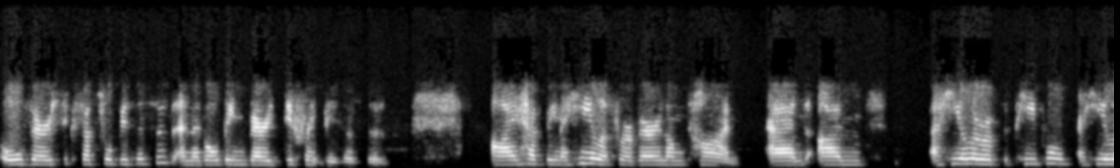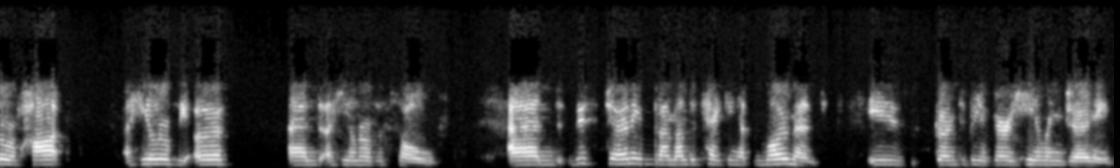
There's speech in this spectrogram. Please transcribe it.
all very successful businesses, and they've all been very different businesses. I have been a healer for a very long time and I'm a healer of the people, a healer of hearts, a healer of the earth, and a healer of the souls. And this journey that I'm undertaking at the moment is going to be a very healing journey.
